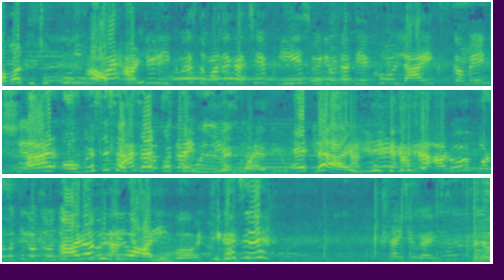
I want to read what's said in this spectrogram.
আবার কিছুক্ষণ আমার হার্ডলি রিকোয়েস্ট তোমাদের কাছে প্লিজ ভিডিওটা দেখো লাইক কমেন্ট আর শেয়ার অবভিয়াসলি সাবস্ক্রাইব করতে ভুলবেন না। এটাই। আমরা আরও পরবর্তী আরও ভিডিও আনব ঠিক আছে? Thank you Hello.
